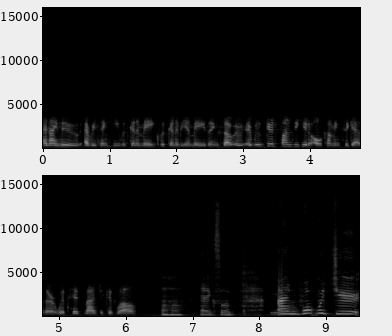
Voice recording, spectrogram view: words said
and I knew everything he was going to make was going to be amazing. So it, it was good fun to hear it all coming together with his magic as well. Mm-hmm. Excellent. And what would you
